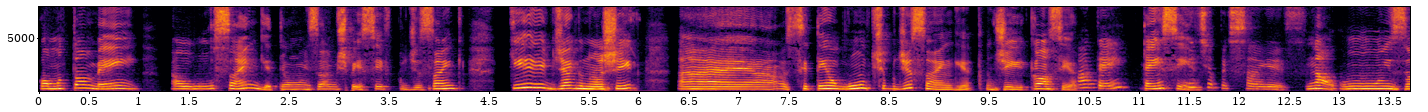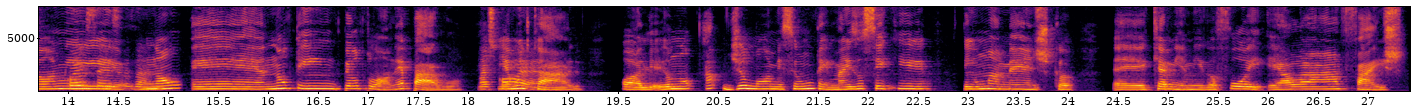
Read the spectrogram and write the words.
como também o, o sangue. Tem um exame específico de sangue que diagnostica é, se tem algum tipo de sangue, de câncer. Ah, tem? Tem Que sim. tipo de sangue é esse? Não, um exame, é esse exame? não é, não tem pelo plano, é pago. Mas E qual é muito é? caro. Olha, eu não, ah, de nome assim, eu não tenho, mas eu sei que tem uma médica é, que a minha amiga foi, ela faz.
